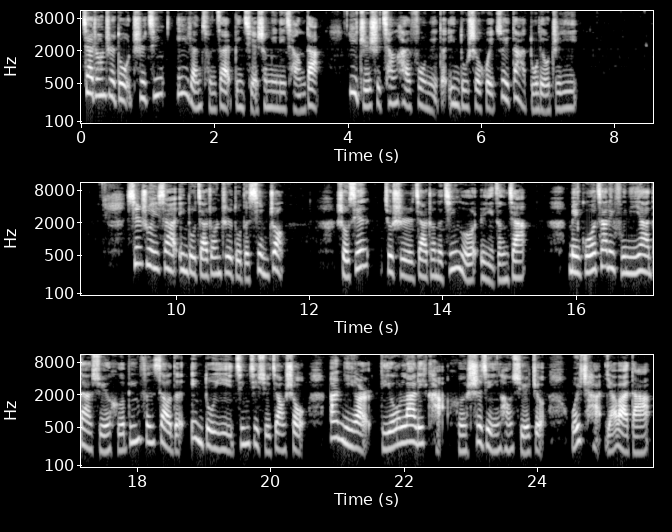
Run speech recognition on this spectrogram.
嫁妆制度至今依然存在，并且生命力强大，一直是戕害妇女的印度社会最大毒瘤之一。”先说一下印度嫁妆制度的现状。首先就是嫁妆的金额日益增加。美国加利福尼亚大学河滨分校的印度裔经济学教授安尼尔·迪欧拉里卡和世界银行学者维查亚瓦达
